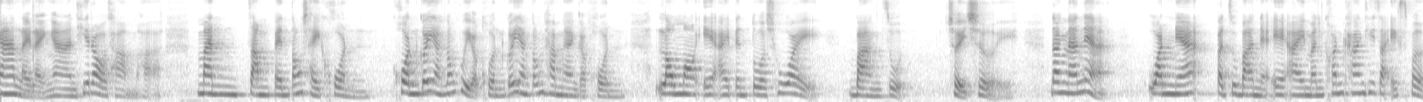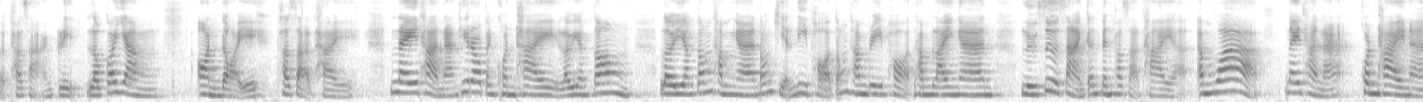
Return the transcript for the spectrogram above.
งานหลาย ๆ งานที่เราทำค่ะ มันจำเป็นต้องใช้คน คนก็ยังต้องคุยกับคน ก็ยังต้องทำงานกับคน เรามอง AI เป็นตัวช่วยบางจุดเฉย ๆ ดังนั้นเนี่ย วันนี้ปัจจุบันเนี่ย AI มันค่อนข้างที่จะ expert ภาษาอังกฤษ แล้วก็ยังอ่อนดอยภาษาไทย ในฐานะที่เราเป็นคนไทยเรายังต้องเรายังต้องทำงานต้องเขียน report ต้องทำ report ทำรายงาน หรือสื่อสารกันเป็นภาษาไทยอะ่ะแอมว่าในฐานะคนไทยนะ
